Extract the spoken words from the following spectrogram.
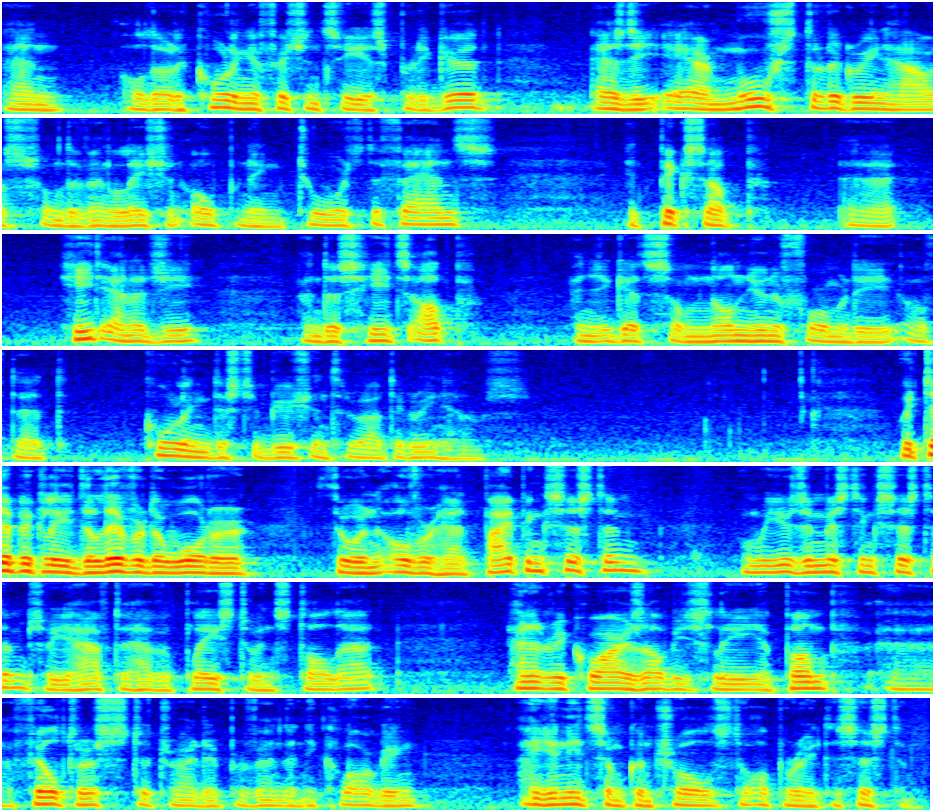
and although the cooling efficiency is pretty good, as the air moves through the greenhouse from the ventilation opening towards the fans, it picks up uh, heat energy and thus heats up and you get some non-uniformity of that cooling distribution throughout the greenhouse. We typically deliver the water through an overhead piping system when we use a misting system, so you have to have a place to install that. And it requires obviously a pump, uh, filters to try to prevent any clogging, and you need some controls to operate the system.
